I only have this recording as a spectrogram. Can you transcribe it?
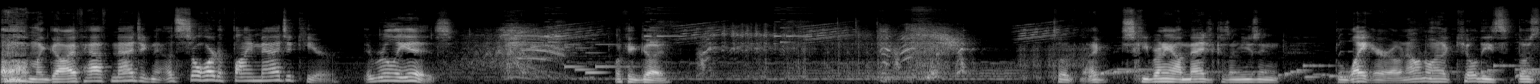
Oh my god, I have half magic now. It's so hard to find magic here. It really is. Okay, good. So I just keep running out of magic because I'm using the light arrow, and I don't know how to kill these those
